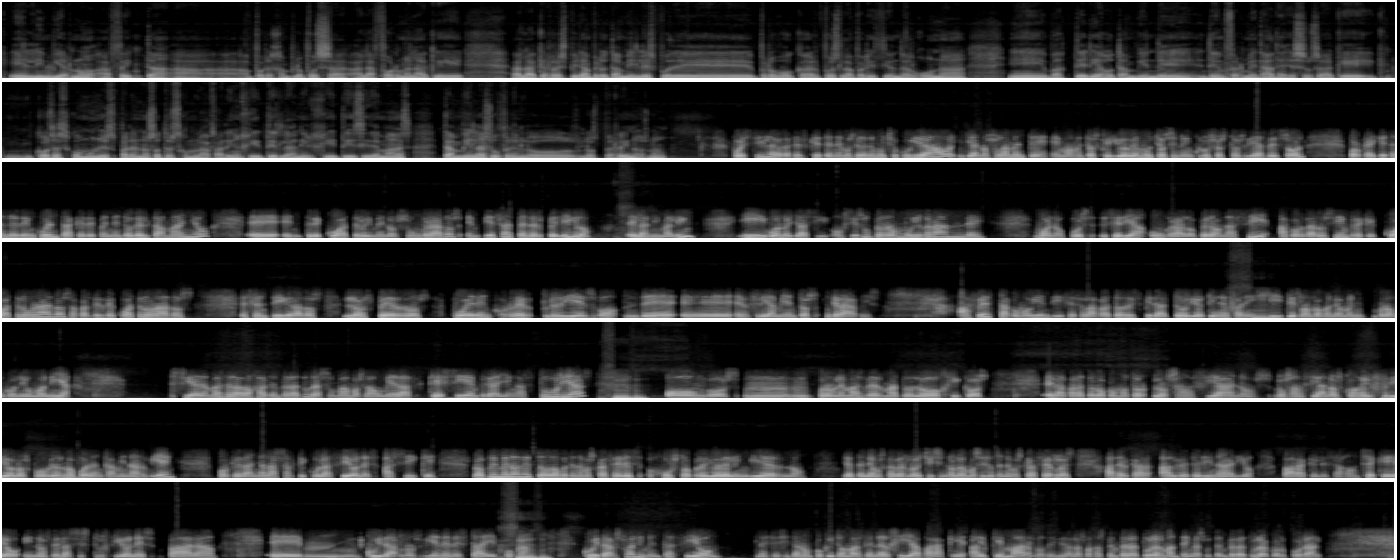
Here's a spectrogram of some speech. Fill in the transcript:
el invierno afecta a, a por ejemplo, pues a, a, la forma en la que a la que respiran, pero también les puede provocar pues la aparición de alguna eh, bacteria o también de, de enfermedades, o sea que cosas comunes para nosotros como la faringitis, la aningitis y demás también la sufren los, los perrinos, ¿no? Pues sí, la verdad es que tenemos que tener mucho cuidado, ya no solamente en momentos que llueve mucho, sino incluso estos días de sol, porque hay que tener en cuenta que dependiendo del tamaño, eh, entre 4 y menos 1 grados empieza a tener peligro el animalín. Y bueno, ya si, o si es un perro muy grande, bueno, pues sería un grado, pero aún así, acordaros siempre que cuatro grados, a partir de cuatro grados centígrados, los perros pueden correr riesgo de eh, enfriamientos graves. Afecta, como bien dices, al aparato respiratorio, tienen faringitis, bronconeumonía. Si además de la baja temperatura sumamos la humedad que siempre hay en Asturias, uh -huh. hongos, mmm, problemas dermatológicos, el aparato locomotor, los ancianos, los ancianos con el frío, los pobres no pueden caminar bien porque daña las articulaciones. Así que lo primero de todo que tenemos que hacer es justo previo del invierno, ya teníamos que haberlo hecho y si no lo hemos hecho tenemos que hacerlo es acercar al veterinario para que les haga un chequeo y nos dé las instrucciones para eh, cuidarlos bien en esta época. Uh -huh. Cuidar su alimentación. Necesitan un poquito más de energía para que al quemarlo debido a las bajas temperaturas mantenga su temperatura corporal.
